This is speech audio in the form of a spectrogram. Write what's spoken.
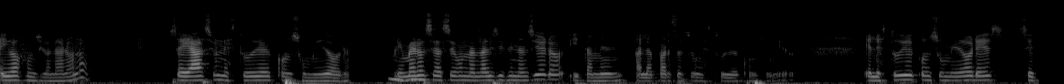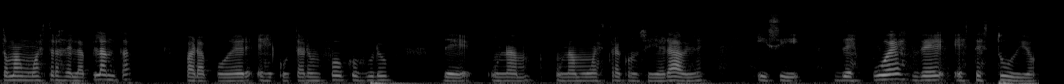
iba a funcionar o no? Se hace un estudio de consumidor. Primero se hace un análisis financiero y también a la par se hace un estudio de consumidor. El estudio de consumidores se toman muestras de la planta para poder ejecutar un focus group de una, muestra considerable y si después de este estudio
